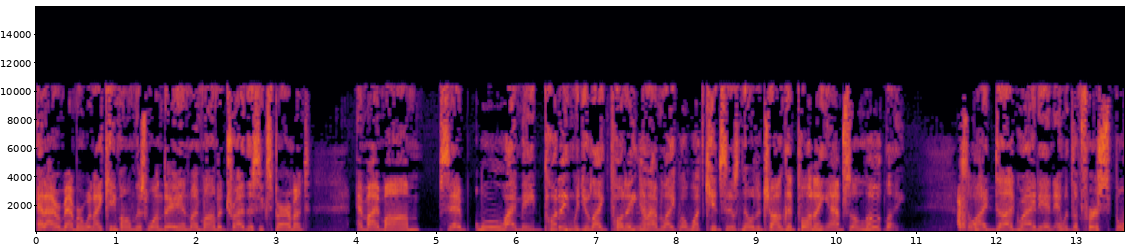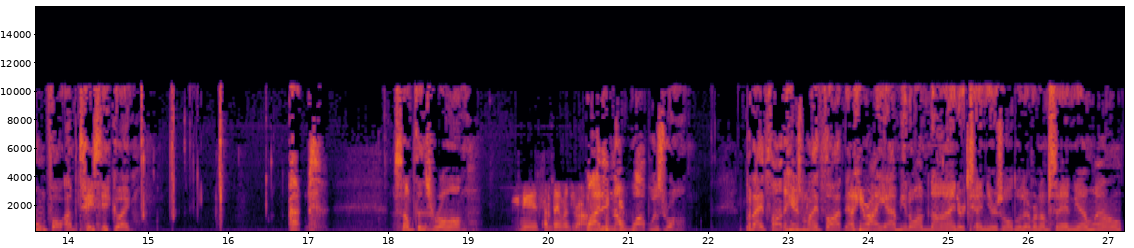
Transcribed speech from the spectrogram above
And I remember when I came home this one day and my mom had tried this experiment and my mom said, ooh, I made pudding. Would you like pudding? And I'm like, well, what kid says no to chocolate pudding? Absolutely. So I dug right in and with the first spoonful, I'm tasting it going, ah, something's wrong. You knew something was wrong. Well, I didn't know what was wrong. but I thought, here's what I thought. Now, here I am, you know, I'm nine or ten years old, whatever, and I'm saying, yeah, well,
